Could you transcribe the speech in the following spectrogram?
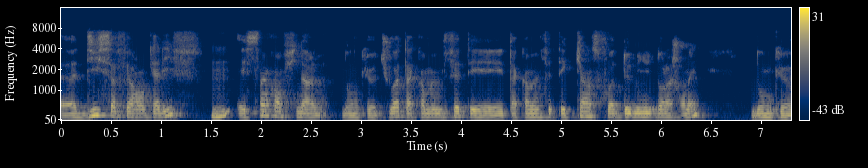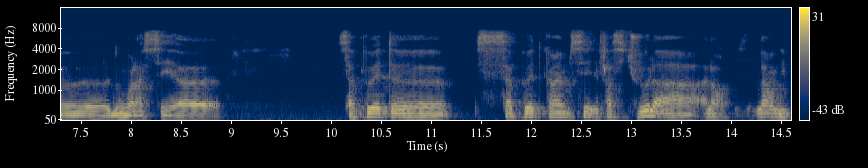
euh, 10 à faire en qualif mmh. et 5 en finale. Donc, euh, tu vois, tu as, as quand même fait tes 15 fois 2 minutes dans la journée. Donc, euh, donc voilà, c'est euh, ça peut être euh, ça peut être quand même enfin si tu veux là alors là on n'est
